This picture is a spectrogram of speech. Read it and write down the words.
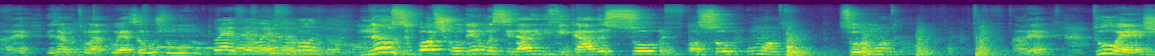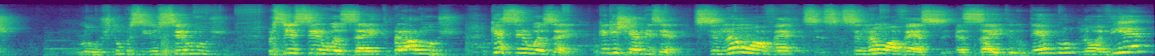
A ver? Diz ao outro lado, tu és a luz do mundo. Tu és a luz do mundo. Não se pode esconder uma cidade edificada sobre ou sobre um monte. Sobre um monte. Está a ver? Tu és luz. Tu precisas ser luz. Precisas ser o azeite para a luz. O que é ser o azeite? O que é que isto quer dizer? Se não, houver, se, se não houvesse azeite no templo, não havia.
